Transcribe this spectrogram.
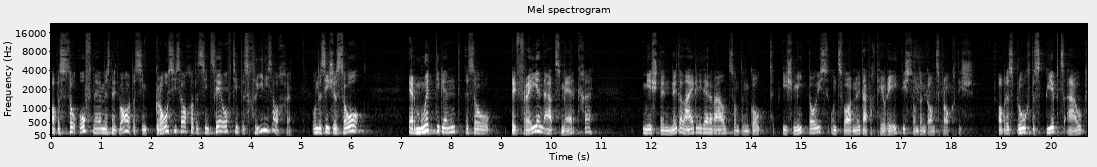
aber so oft nehmen wir es nicht wahr. Das sind große Sachen, das sind sehr oft sind das kleine Sachen. Und es ist ja so ermutigend, so befreiend auch zu merken, wir stehen nicht allein in dieser Welt, sondern Gott ist mit uns und zwar nicht einfach theoretisch, sondern ganz praktisch. Aber es braucht ein geübtes Auge,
